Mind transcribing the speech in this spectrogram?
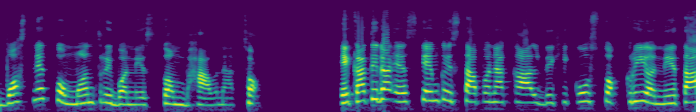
बस्नेतको मन्त्री बन्ने सम्भावना छ। एकातिर एसकेएमको स्थापना कालदेखिको सक्रिय नेता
